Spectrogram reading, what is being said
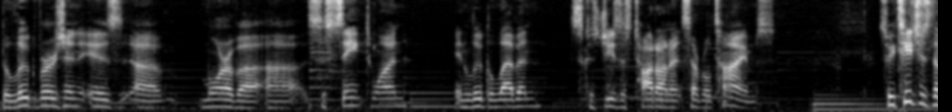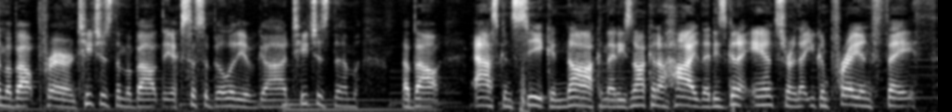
The Luke version is uh, more of a uh, succinct one in Luke 11. It's because Jesus taught on it several times. So he teaches them about prayer and teaches them about the accessibility of God, teaches them about ask and seek and knock, and that he's not going to hide, that he's going to answer, and that you can pray in faith.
